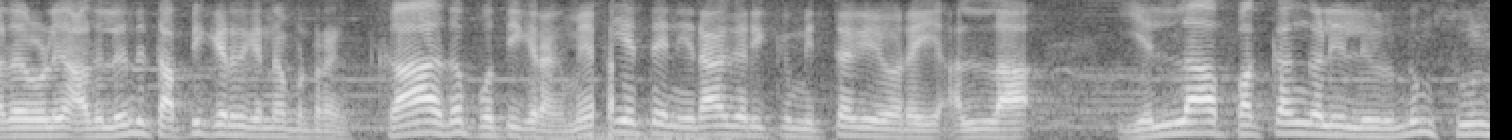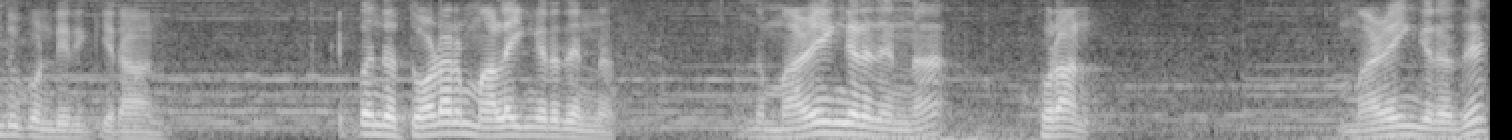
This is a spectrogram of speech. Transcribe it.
அதோட அதுலேருந்து தப்பிக்கிறதுக்கு என்ன பண்ணுறாங்க காதை பொத்திக்கிறாங்க. மேசியத்தை நிராகரிக்கும் இத்தகையோரை அல்லாஹ் எல்லா பக்கங்களில் இருந்தும் சூழ்ந்து கொண்டிருக்கிறான். இப்போ இந்த தொடர் மழைங்கிறது என்ன? இந்த மழைங்கிறது என்ன? குரான். மழைங்கிறது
